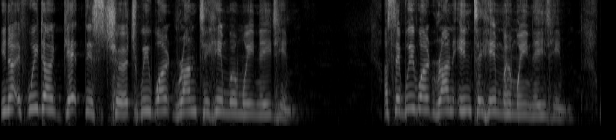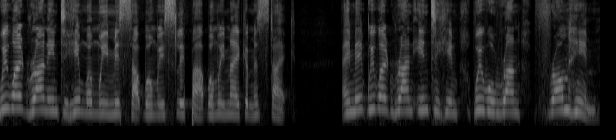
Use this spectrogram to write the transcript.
You know, if we don't get this church, we won't run to Him when we need Him. I said, we won't run into Him when we need Him. We won't run into Him when we miss up, when we slip up, when we make a mistake. Amen. We won't run into him, we will run from him.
